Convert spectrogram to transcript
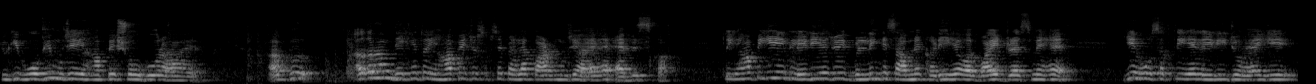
क्योंकि वो भी मुझे यहाँ पे शो हो रहा है। अब अगर हम देखें तो यहाँ पे जो सबसे पहला कार्ड मुझे आया है एबिस का। तो यहाँ पे ये एक लेडी है जो एक बिल्डिंग के सामने खड़ी है और व्हाइट ड्रेस में है। ये हो सकती है लेडी जो है, ये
